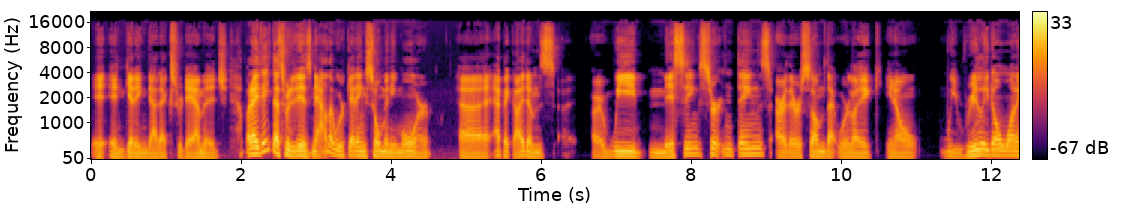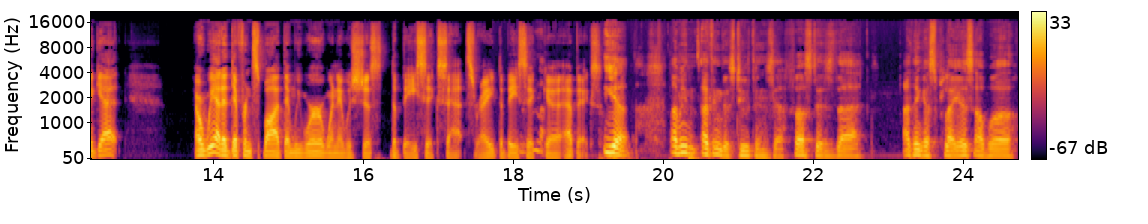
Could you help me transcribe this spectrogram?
in getting that extra damage. But I think that's what it is. Now that we're getting so many more uh, epic items, are we missing certain things? Are there some that we're like, you know, we really don't want to get? Are we at a different spot than we were when it was just the basic sets, right? The basic uh, epics. Yeah, I mean, I think there's two things there. First is that I think as players, our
